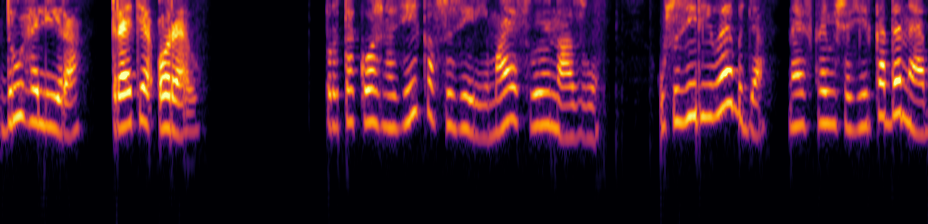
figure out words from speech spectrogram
друге ліра, третє орел. Проте кожна зірка в сузір'ї має свою назву. У сузір'ї лебедя найяскравіша зірка Денеб,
